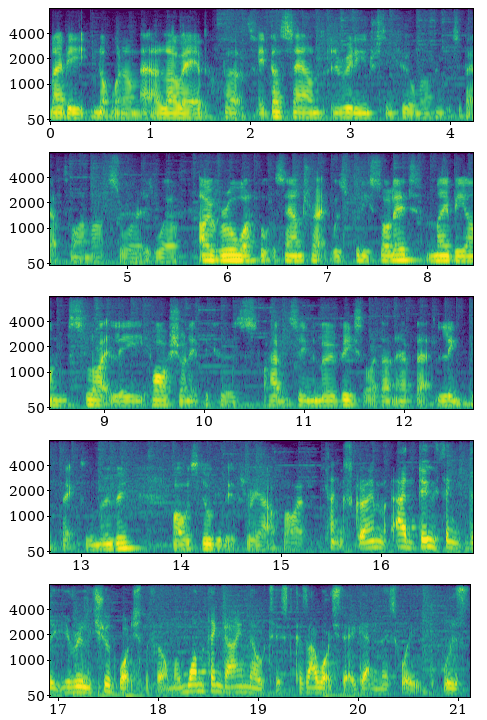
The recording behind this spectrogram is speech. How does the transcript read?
Maybe not when I'm at a low ebb, but it does sound a really interesting film. and I think it's about time I saw it as well. Overall, I thought the soundtrack was pretty solid. Maybe I'm slightly harsh on it because I haven't seen the movie, so I don't have that linked effect to the movie. But I would still give it three out of five. Thanks, Graham. I do think that you really should watch the film. And one thing I noticed, because I watched it again this week, was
